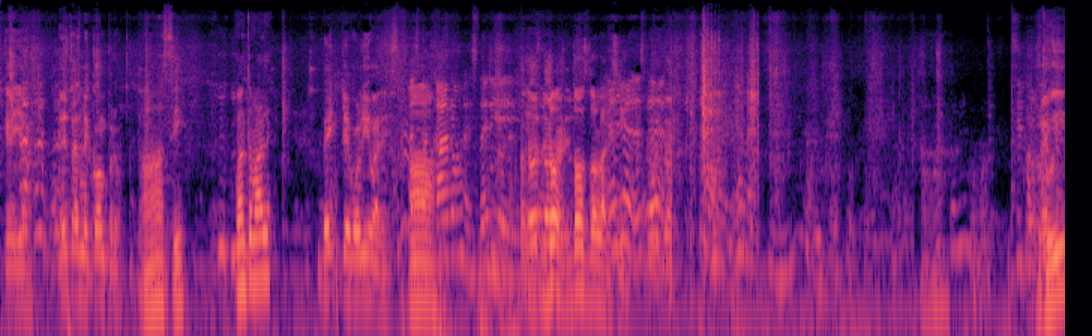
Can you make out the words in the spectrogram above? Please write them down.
Ok, ya. Estas me compro. ah, sí. ¿Cuánto vale? 20 bolívares. Ah, Está caro, es very... Dos dos, dólares. dos dólares, sí. Me...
